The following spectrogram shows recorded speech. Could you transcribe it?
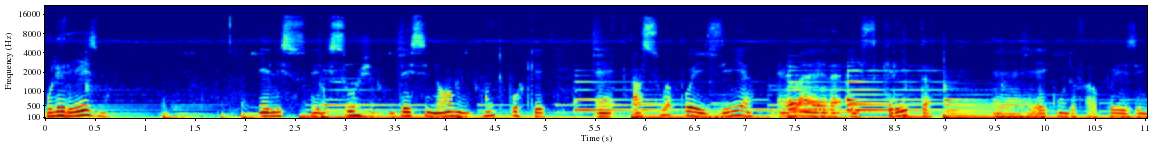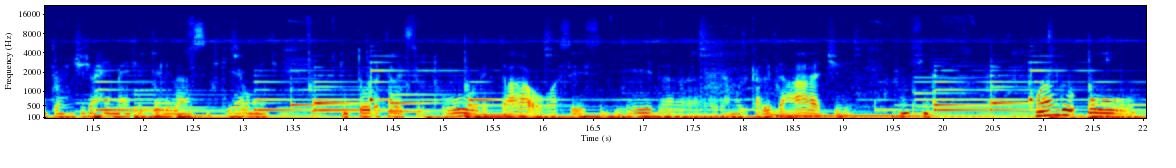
O lirismo ele, ele surge desse nome muito porque é, a sua poesia ela era escrita e aí quando eu falo poesia, então a gente já remete àquele lance de que realmente tem toda aquela estrutura e tal, a ser seguida, a musicalidade, enfim. Quando o,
